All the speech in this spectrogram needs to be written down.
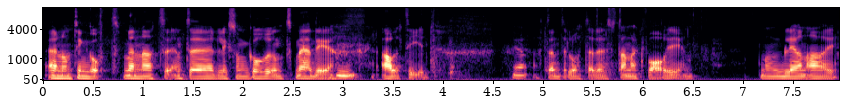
är någonting gott. Men att inte liksom gå runt med det Mm. alltid. Ja. Att inte låta det stanna kvar i en. Att man blir en arg,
